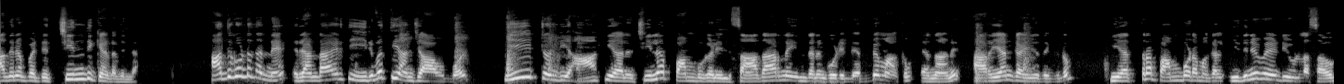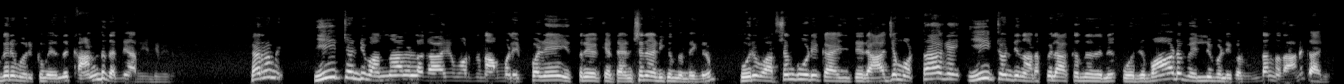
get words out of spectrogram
അതിനെപ്പറ്റി ചിന്തിക്കേണ്ടതില്ല. അതുകൊണ്ട് തന്നെ രണ്ടായിരത്തി ഇരുപത്തി അഞ്ചാവുമ്പോൾ ഇ ട്വന്റി ആക്കിയാലും ചില പമ്പുകളിൽ സാധാരണ ഇന്ധനം കൂടി ലഭ്യമാക്കും എന്നാണ് അറിയാൻ കഴിഞ്ഞതെങ്കിലും എത്ര പമ്പുടമകൾ ഇതിനു വേണ്ടിയുള്ള സൗകര്യമൊരുക്കും എന്ന് കണ്ടു തന്നെ അറിയേണ്ടി വരും. കാരണം ഇ ട്വന്റി വന്നാലുള്ള കാര്യം ഓർത്ത് നമ്മൾ ഇപ്പോഴേ ഇത്രയൊക്കെ ടെൻഷൻ അടിക്കുന്നുണ്ടെങ്കിലും ഒരു വർഷം കൂടി കഴിഞ്ഞിട്ട് രാജ്യം ഒട്ടാകെ ഇ ട്വന്റി നടപ്പിലാക്കുന്നതിന് ഒരുപാട് വെല്ലുവിളികൾ ഉണ്ടെന്നതാണ് കാര്യം.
